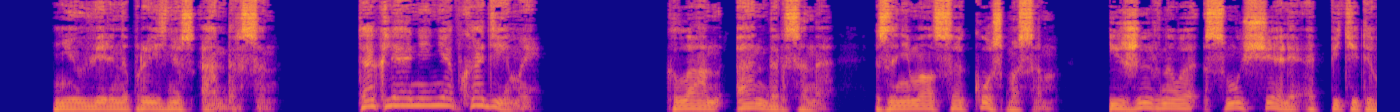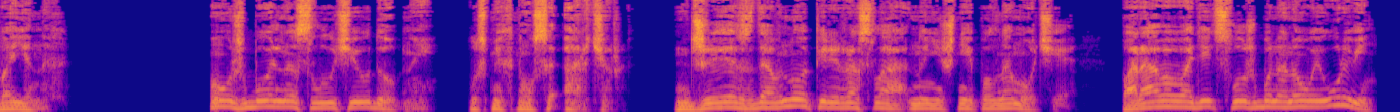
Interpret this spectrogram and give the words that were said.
— неуверенно произнес Андерсон. «Так ли они необходимы?» Клан Андерсона занимался космосом, и жирного смущали аппетиты военных. «Уж больно случай удобный», — усмехнулся Арчер. GS давно переросла нынешние полномочия. Пора выводить службу на новый уровень.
